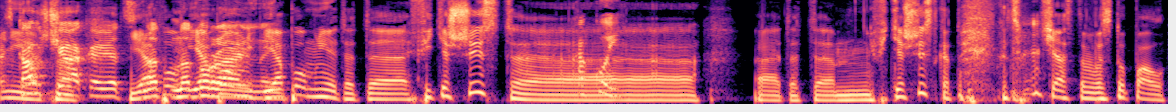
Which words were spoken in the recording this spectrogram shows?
Конечно. колчаковец, я, на- пом- я натуральный. помню, я помню этот э, фетишист. э, Какой? э, этот эм, фетишист, который, который часто выступал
